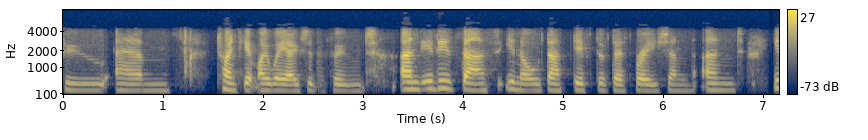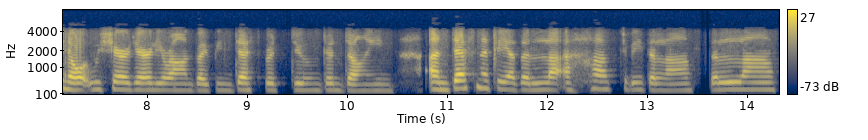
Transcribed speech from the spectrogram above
to um, trying to get my way out of the food. And it is that, you know, that gift of desperation. And, you know, it was shared earlier on about being desperate, doomed and dying. And definitely as a la- has to be the last, the last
